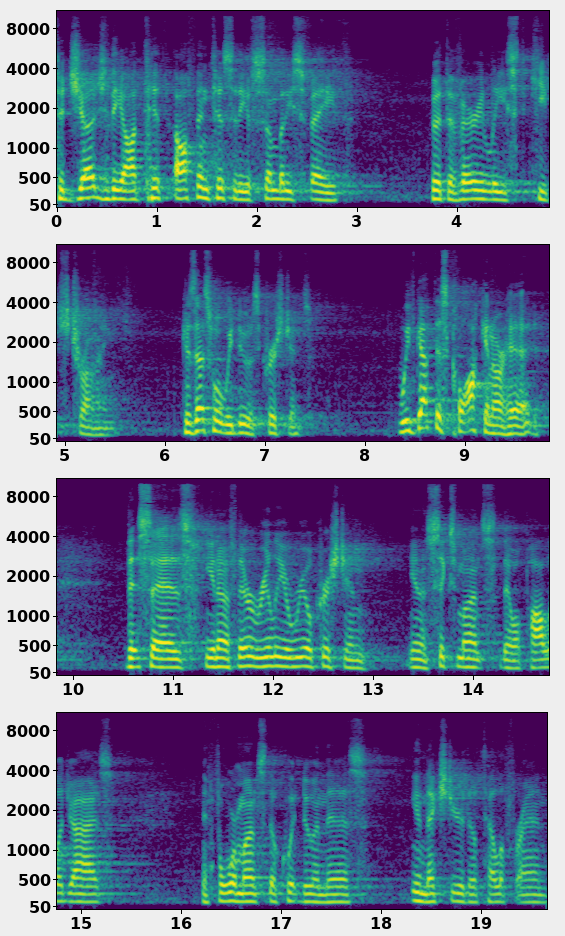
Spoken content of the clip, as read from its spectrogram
to judge the authenticity of somebody's faith who, at the very least, keeps trying. Because that's what we do as Christians. We've got this clock in our head that says, you know, if they're really a real Christian, you know, six months they'll apologize. In four months they'll quit doing this. You know, next year they'll tell a friend.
